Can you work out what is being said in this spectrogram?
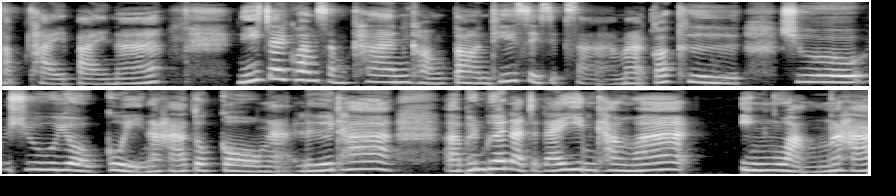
สับไทยไปนะ นี้ใจความสำคัญของตอนที่ 43อะก็คือชูชูโยกุยนะคะ ตัวโกงอะหรือถ้าเพื่อนๆอาจจะได้ยินคำว่าอิงหวังนะคะ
